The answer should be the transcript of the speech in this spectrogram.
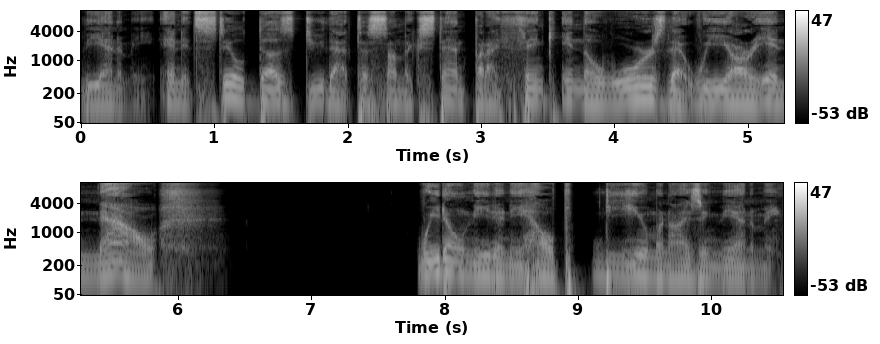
the enemy. And it still does do that to some extent. But I think in the wars that we are in now, we don't need any help dehumanizing the enemy.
